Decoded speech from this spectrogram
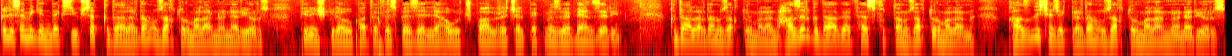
Glisemik indeksi yüksek gıdalardan uzak durmalarını öneriyoruz. Pirinç pilavı, patates, bezelye, havuç, bal, reçel, pekmez ve benzeri gıdalardan uzak durmalarını, hazır gıda ve fast food'dan uzak durmalarını, gazlı içeceklerden uzak durmalarını öneriyoruz.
